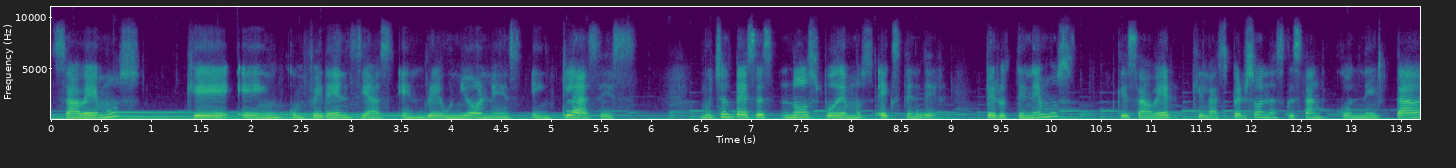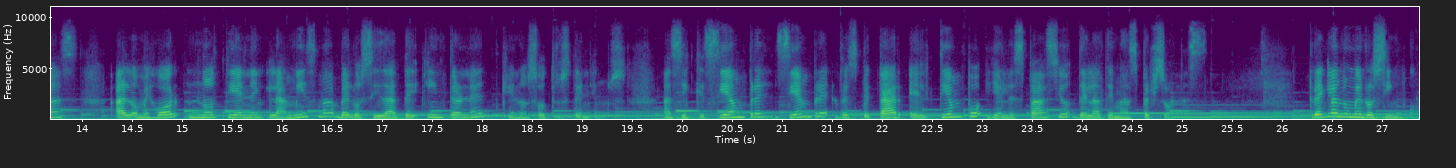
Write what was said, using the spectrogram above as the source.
Sabemos que en conferencias, en reuniones, en clases, muchas veces nos podemos extender, pero tenemos que saber que las personas que están conectadas a lo mejor no tienen la misma velocidad de internet que nosotros tenemos. Así que siempre, siempre respetar el tiempo y el espacio de las demás personas. Regla número 5.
